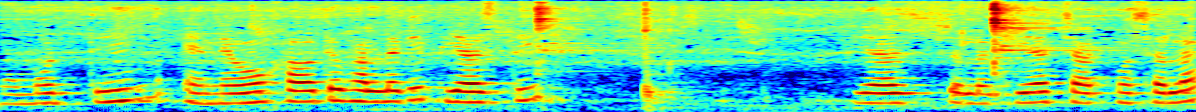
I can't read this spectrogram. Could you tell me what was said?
ম'ম'ত দিম এনেও খাওঁতে ভাল লাগে পিঁয়াজ দি পিঁয়াজ জলকীয়া চাট মছলা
